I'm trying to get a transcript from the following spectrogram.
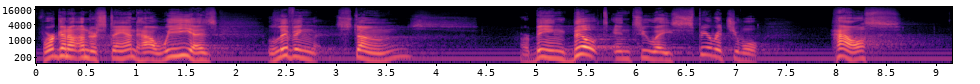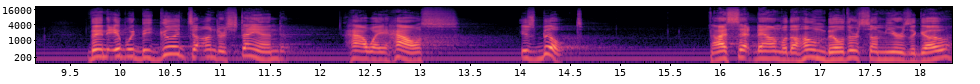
If we're going to understand how we, as living stones, are being built into a spiritual house, then it would be good to understand how a house is built. I sat down with a home builder some years ago,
